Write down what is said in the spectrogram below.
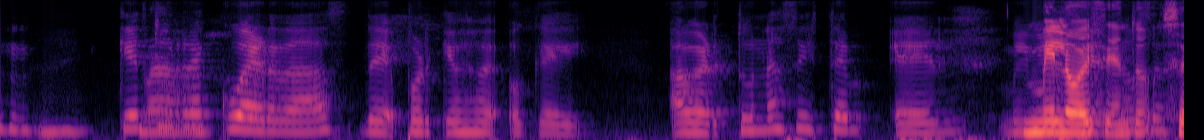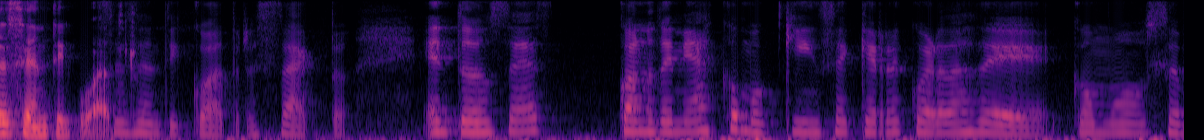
intenciones. ¿Qué tú recuerdas de.? Porque, ok. A ver, tú naciste en 1964. 64, exacto. Entonces, cuando tenías como 15, ¿qué recuerdas de cómo se.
